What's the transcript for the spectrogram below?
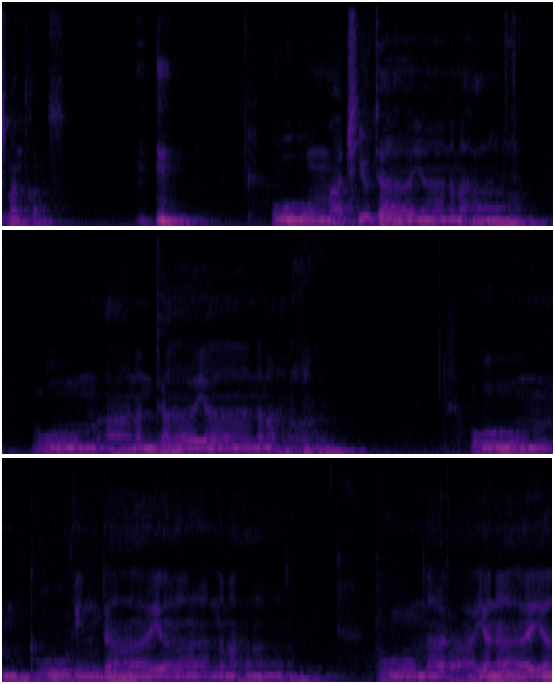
Reinigungsmantras. Om Achyutaya Namaha. Om Anantaya Namaha. Om Govindaya Namaha. Om Narayanaya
